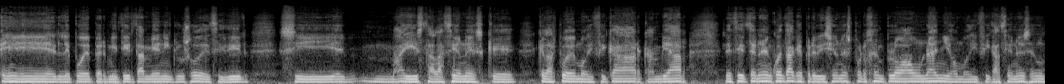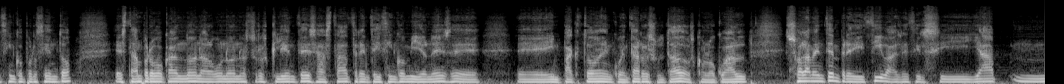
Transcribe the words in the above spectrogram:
eh, le puede permitir también incluso decidir si mm, hay instalaciones que, que las puede modificar, cambiar. Es decir, tener en cuenta que previsiones, por ejemplo, a un año, modificaciones de un 5%, están provocando en algunos de nuestros clientes hasta 35 millones de eh, impacto en cuenta resultados, con lo cual solamente en predictiva, es decir, si ya, mm,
